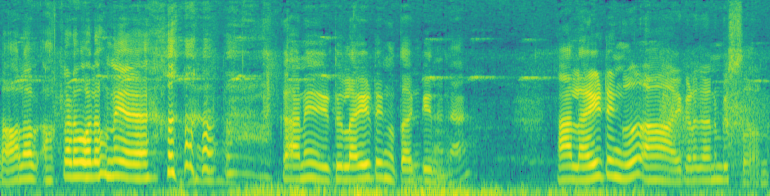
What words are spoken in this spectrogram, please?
చాలా అక్కడ కూడా ఉన్నాయి. కానీ ఇటు లైటింగ్ తగ్గింది? ఆ లైటింగ్ ఆ, ఇక్కడ కనిపిస్తుంది.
